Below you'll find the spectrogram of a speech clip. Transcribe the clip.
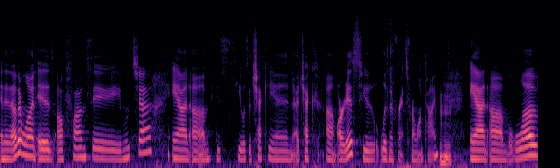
and then the other one is Alphonse Mucha, and um, he's he was a Czechian a Czech um, artist who lived in France for a long time, and um, love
